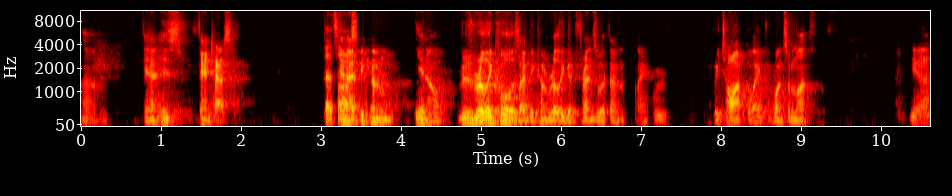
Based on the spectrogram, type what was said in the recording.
Um, and he's fantastic That's and I've become, you know, it was really cool as I've become really good friends with him. Like we, we talk like once a month. Yeah,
